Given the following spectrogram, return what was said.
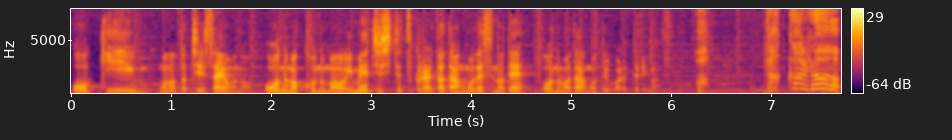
大きいものと小さいもの、大沼小沼をイメージして作られた団子ですので、大沼団子と呼ばれております。だから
